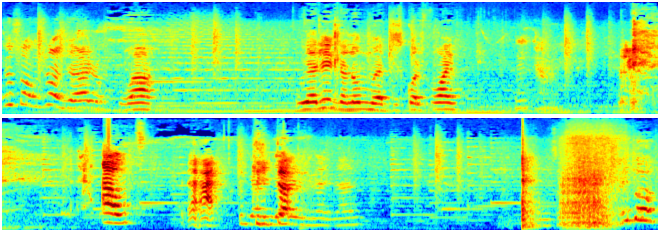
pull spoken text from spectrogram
This one's not the other. Wow. We are leading disqualified. Out. Tita. Tita.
